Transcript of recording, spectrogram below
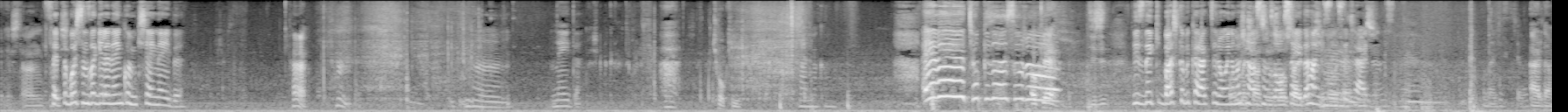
Dagestan. Sette başınıza gelen en komik şey neydi? Ha. Neydi? Başka bir karakter var. Ha. Çok iyi. Ver bakalım. Evet çok güzel soru. Okey. Dizi Dizdeki başka bir karakteri oynama Oynama şansınız şansınız olsaydı olsaydı hangisini seçerdiniz? Erdem.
